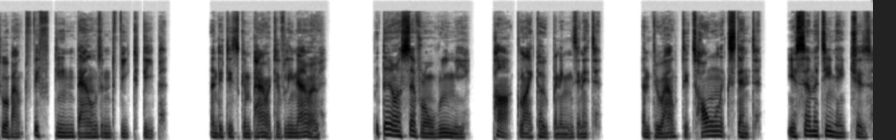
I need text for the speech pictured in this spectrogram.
to about 15,000 feet deep, and it is comparatively narrow, but there are several roomy, park-like openings in it, and throughout its whole extent, Yosemite natures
